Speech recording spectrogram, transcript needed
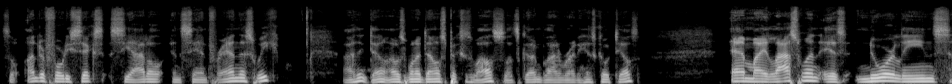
So under 46, Seattle and San Fran this week. I think Daniel, I was one of Daniel's picks as well. So that's good. I'm glad I'm riding his coattails. And my last one is New Orleans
